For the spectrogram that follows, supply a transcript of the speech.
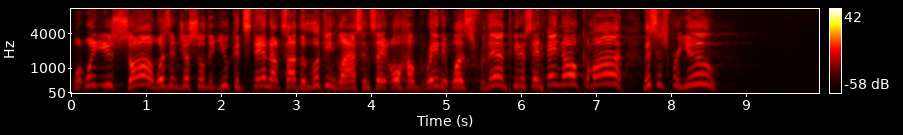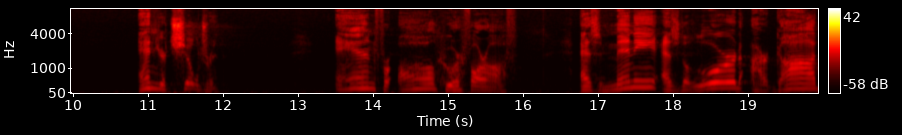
What, what you saw wasn't just so that you could stand outside the looking glass and say, Oh, how great it was for them. Peter's saying, Hey, no, come on, this is for you and your children and for all who are far off, as many as the Lord our God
